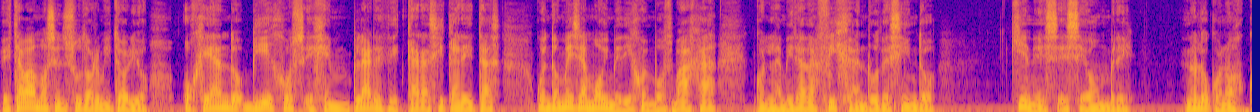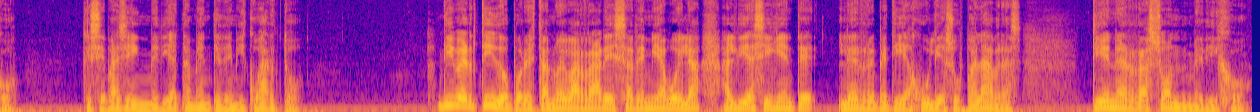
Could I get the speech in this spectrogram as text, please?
Estábamos en su dormitorio, hojeando viejos ejemplares de caras y caretas, cuando me llamó y me dijo en voz baja, con la mirada fija enrudeciendo, ¿Quién es ese hombre? No lo conozco. Que se vaya inmediatamente de mi cuarto. Divertido por esta nueva rareza de mi abuela, al día siguiente le repetí a Julia sus palabras. Tiene razón, me dijo.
